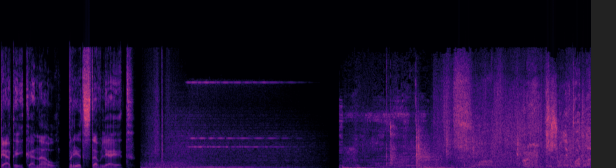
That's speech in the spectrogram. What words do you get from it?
Пятый канал представляет Тяжелый падла.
